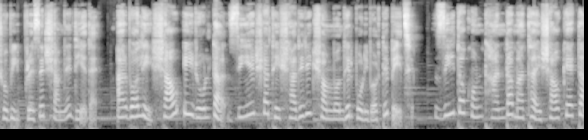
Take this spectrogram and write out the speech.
ছবি প্রেসের সামনে দিয়ে দেয়। আর বলে, শাও এই রোলটা জি এর সাথে শারীরিক সম্বন্ধের পরিবর্তে পেয়েছে। জি তখন ঠান্ডা মাথায় শাওকে একটা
